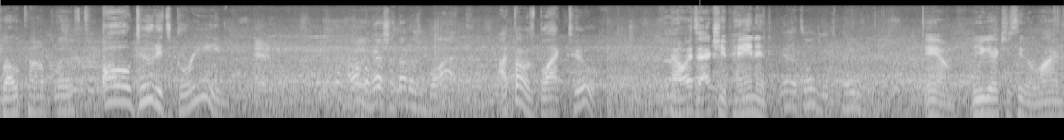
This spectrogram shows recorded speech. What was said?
pro comp lift. Oh, dude, it's green. Oh my gosh, I thought it was black. I thought it was black too. No, it's actually painted. Yeah, I told you it's painted. Damn, you can actually see the lines.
